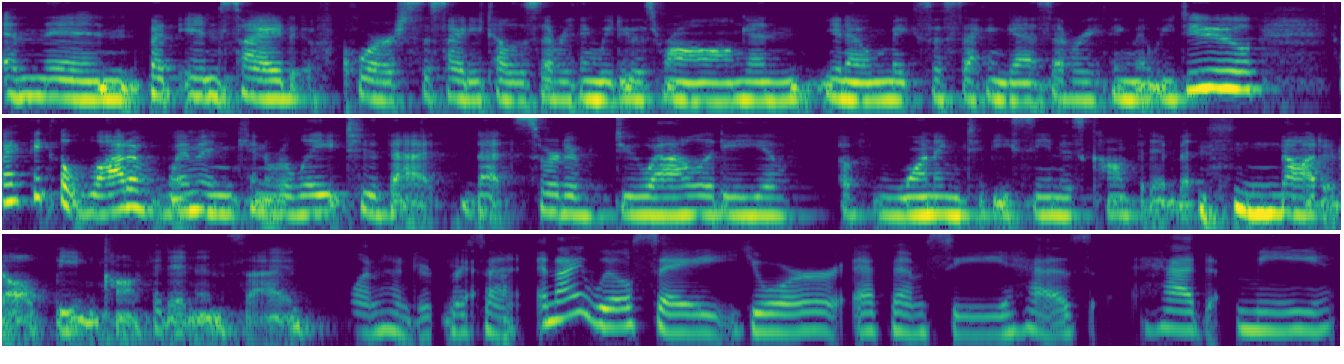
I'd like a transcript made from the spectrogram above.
And then, but inside, of course, society tells us everything we do is wrong and, you know, makes us second guess everything that we do. So I think a lot of women can relate to that, that sort of duality of, of wanting to be seen as confident, but not at all being confident inside. 100%. And I will say your FMC has had me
